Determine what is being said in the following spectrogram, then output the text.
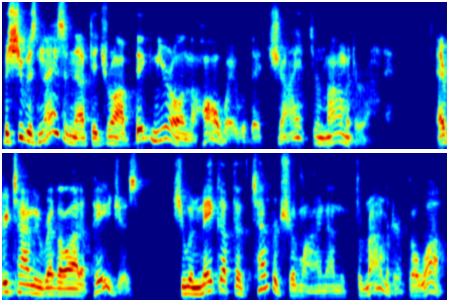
But she was nice enough to draw a big mural in the hallway with a giant thermometer on it. Every time we read a lot of pages, she would make up the temperature line on the thermometer go up.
